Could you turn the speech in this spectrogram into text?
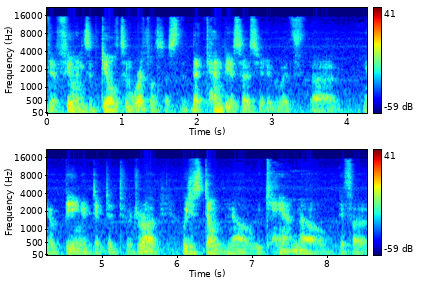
the feelings of guilt and worthlessness that, that can be associated with uh, you know being addicted to a drug. We just don't know. We can't Mhm. know if a,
